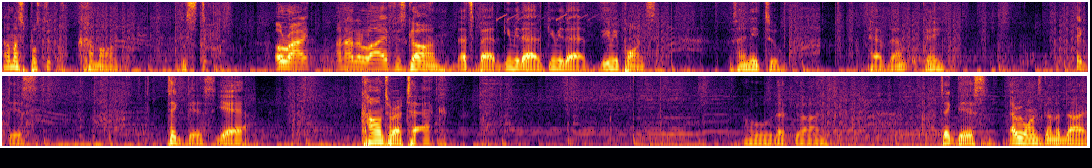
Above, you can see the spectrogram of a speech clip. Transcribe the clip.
How am I supposed to... Oh, come on. This... Alright. Another life is gone. That's bad. Give me that. Give me that. Give me points. Because I need to have them, okay? Take this. Take this, yeah. Counter attack. Oh, that guy. Take this. Everyone's gonna die.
